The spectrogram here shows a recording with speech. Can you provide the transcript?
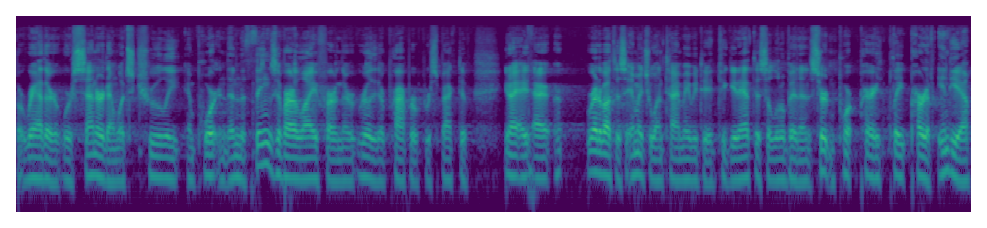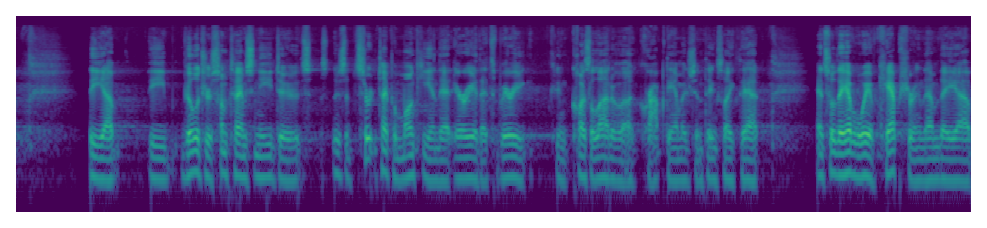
but rather we're centered on what's truly important. And the things of our life are in their, really their proper perspective. You know, I, I read about this image one time, maybe to, to get at this a little bit. In a certain part, of India, the uh, the villagers sometimes need to. There's a certain type of monkey in that area that's very can cause a lot of uh, crop damage and things like that. And so they have a way of capturing them. They uh,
